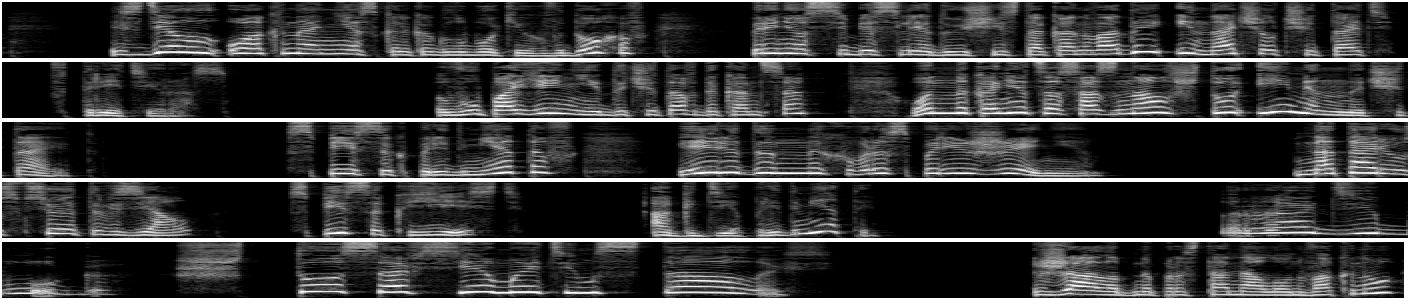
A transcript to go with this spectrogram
сделал у окна несколько глубоких вдохов, принес себе следующий стакан воды и начал читать в третий раз. В упоении, дочитав до конца, он, наконец, осознал, что именно читает. Список предметов, переданных в распоряжение. Нотариус все это взял, список есть, а где предметы? «Ради бога, что?» Что со всем этим сталось?» Жалобно простонал он в окно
